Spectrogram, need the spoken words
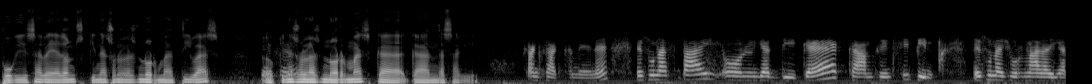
pugui saber doncs, quines són les normatives uh -huh. o quines són les normes que, que han de seguir. Exactament, eh? És un espai on, ja et dic, eh, que en principi és una jornada ja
